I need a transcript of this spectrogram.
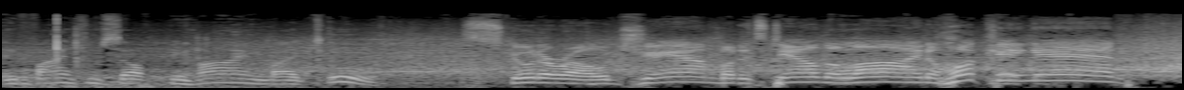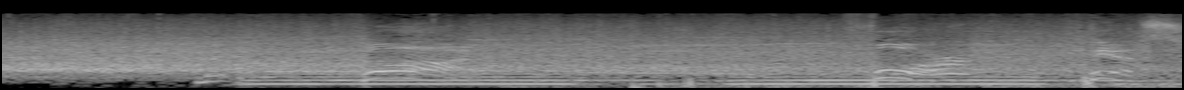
He finds himself behind by two. Scutaro jam, but it's down the line. Hooking in. Gone. Four hits,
